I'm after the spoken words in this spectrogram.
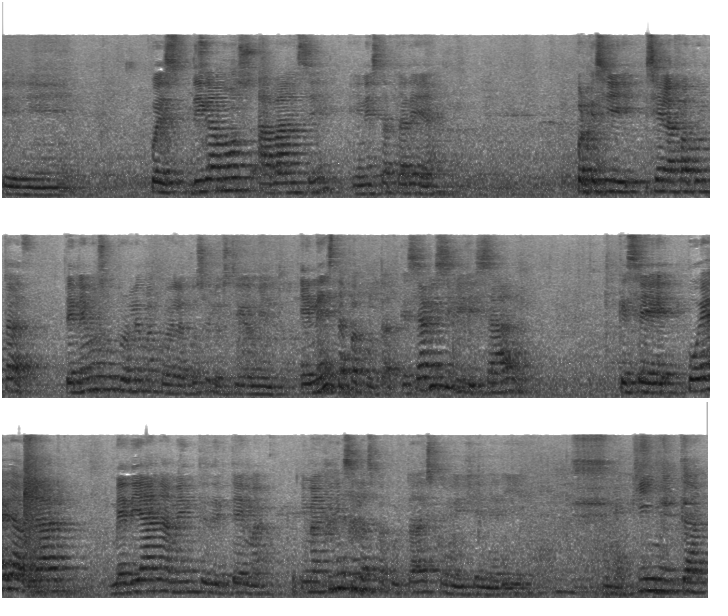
eh, pues digamos, avance en esta tarea, porque si, si en la facultad tenemos un problema con el acoso y el hostigamiento, en esta facultad, que se ha visibilizado, que se puede hablar medianamente del tema, imagínense las facultades como ingeniería, como química,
